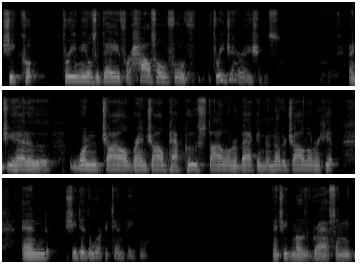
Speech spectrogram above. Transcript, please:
She cooked three meals a day for a household full of three generations. And she had a one child, grandchild papoose style on her back and another child on her hip. And she did the work of 10 people. And she'd mow the grass and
